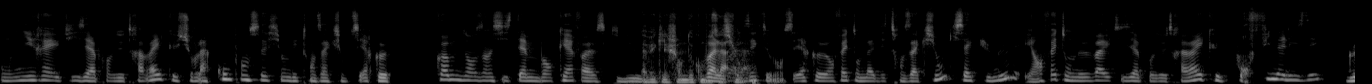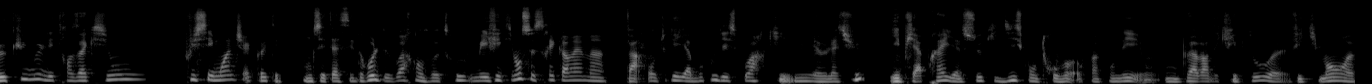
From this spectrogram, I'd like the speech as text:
on irait utiliser la preuve de travail que sur la compensation des transactions. C'est-à-dire que comme dans un système bancaire, ce qui avec les chambres de compensation. Voilà, exactement. C'est-à-dire qu'en fait, on a des transactions qui s'accumulent et en fait, on ne va utiliser la preuve de travail que pour finaliser le cumul des transactions plus et moins de chaque côté. Donc c'est assez drôle de voir qu'on se retrouve. Mais effectivement, ce serait quand même, enfin, en tout cas, il y a beaucoup d'espoir qui est mis là-dessus. Et puis après, il y a ceux qui disent qu'on trouve, enfin, qu'on est, on, peut avoir des cryptos, effectivement,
